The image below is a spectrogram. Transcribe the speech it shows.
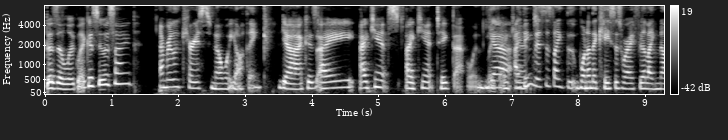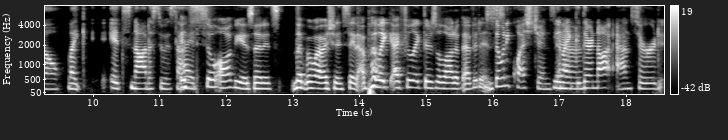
does it look like a suicide? I'm really curious to know what y'all think. Yeah, because I I can't I can't take that one. Like, yeah, I, can't- think this is like the, one of the cases where I feel like no, like it's not a suicide. it's so obvious that it's. That, well, I shouldn't say that, but like I feel like there's a lot of evidence. so many questions and like they're not answered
